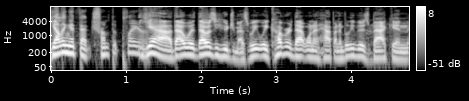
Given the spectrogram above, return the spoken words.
yelling at that trumpet player. Yeah, that was that was a huge mess. We we covered that when it happened. I believe it was back in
